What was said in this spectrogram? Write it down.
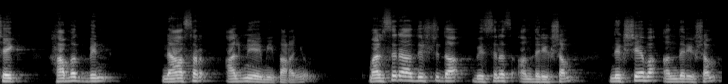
Sheikh Hamad bin Nasser Al Nuaimi പറഞ്ഞു. മത്സരാധിഷ്ഠിത ബിസിനസ് അന്തരീക്ഷം നിക്ഷേപ അന്തരീക്ഷം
